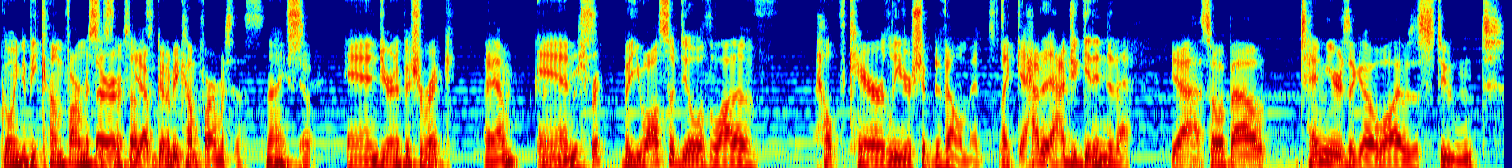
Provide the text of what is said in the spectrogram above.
going to become pharmacists themselves? Yep, going to become pharmacists. Nice. Yep. And you're in a bishopric? I am. and Bishopsburg. but you also deal with a lot of healthcare leadership development. Like how did how'd you get into that? Yeah. So about 10 years ago, while I was a student,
